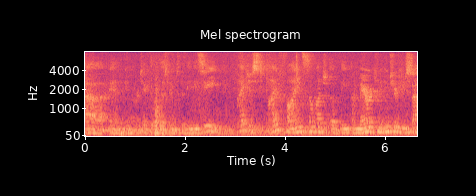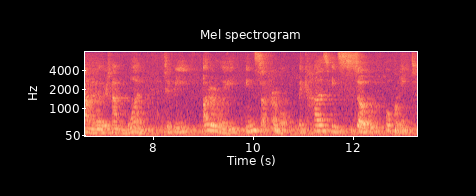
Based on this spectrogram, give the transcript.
uh, and in particular listening to the BBC. I just, I find so much of the American interview style, and I know there's not one, to be utterly insufferable because it's so polite.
